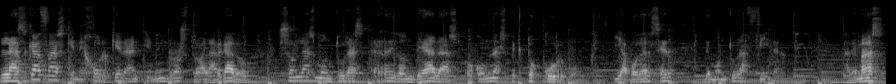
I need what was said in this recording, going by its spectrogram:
Las gafas que mejor quedan en un rostro alargado son las monturas redondeadas o con un aspecto curvo, y a poder ser de montura fina. Además,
